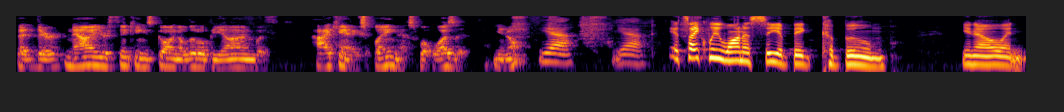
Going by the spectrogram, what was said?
That there now your thinking is going a little beyond with I can't explain this. What was it? You know? Yeah. Yeah. It's like we want to see a big kaboom, you know, and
